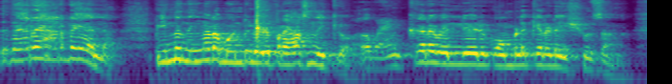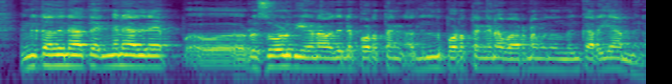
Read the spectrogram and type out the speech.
ഇത് വേറെ ആരുടെയല്ല അപ്പൊ ഇന്ന് നിങ്ങളുടെ മുൻപിൽ ഒരു പ്രയാസം നിൽക്കുമോ അത് ഭയങ്കര വലിയൊരു കോംപ്ലിക്കേറ്റഡ് ഇഷ്യൂസ് ആണ്. നിങ്ങൾക്ക് അതിനകത്ത് എങ്ങനെ അതിനെ റിസോൾവ് ചെയ്യണം? അതിന്റെ പുറത്ത് അതിൽ നിന്ന് പുറത്ത് എങ്ങനെ വരണമെന്ന് നിങ്ങൾക്ക് അറിയാൻ മേല.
